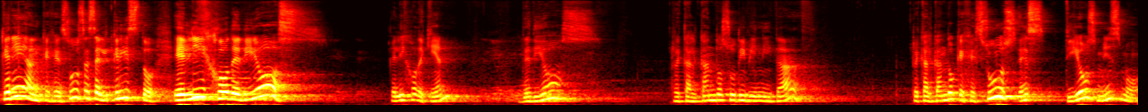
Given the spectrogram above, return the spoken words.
crean que Jesús es el Cristo, el Hijo de Dios. ¿El Hijo de quién? De Dios recalcando su divinidad, recalcando que Jesús es Dios mismo.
